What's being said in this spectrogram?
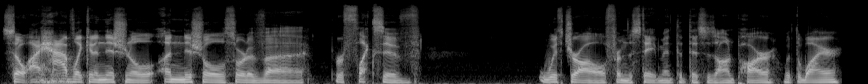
So I mm-hmm. have like an initial initial sort of uh, reflexive withdrawal from the statement that this is on par with The Wire.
